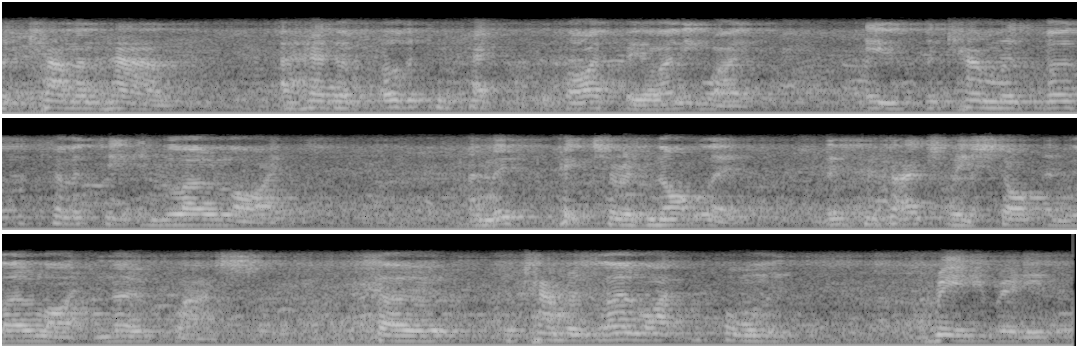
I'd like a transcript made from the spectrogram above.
that Canon has ahead of other competitors, I feel anyway, is the camera's versatility in low light. And this picture is not lit. This is actually shot in low light, no flash. So the camera's low light performance really, really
